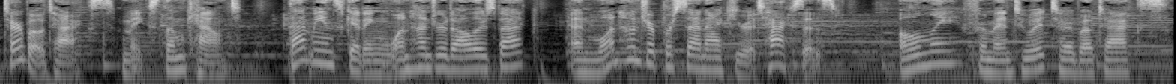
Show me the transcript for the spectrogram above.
TurboTax makes them count. That means getting $100 back and 100% accurate taxes only from Intuit TurboTax.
